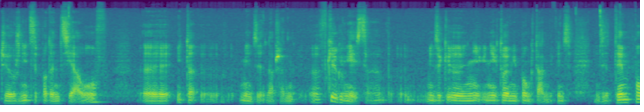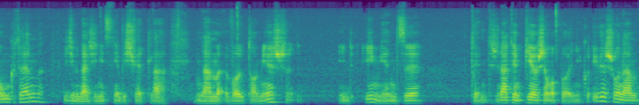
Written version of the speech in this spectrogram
czy różnicy potencjałów i to y, między na przykład y, w kilku miejscach, y, między y, nie- niektórymi punktami, więc między tym punktem, widzimy na razie nic nie wyświetla nam woltomierz i, i między tym, na tym pierwszym oporniku. I wyszło nam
